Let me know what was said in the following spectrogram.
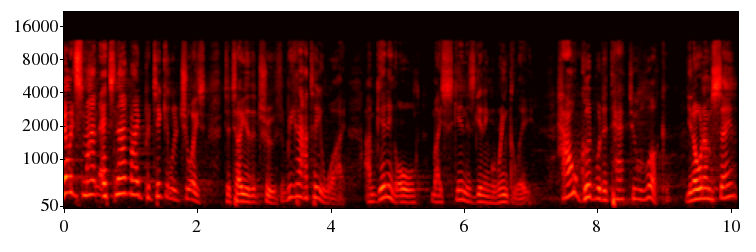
No, it's not. It's not my particular choice to tell you the truth. I'll tell you why. I'm getting old. My skin is getting wrinkly how good would a tattoo look? You know what I'm saying?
